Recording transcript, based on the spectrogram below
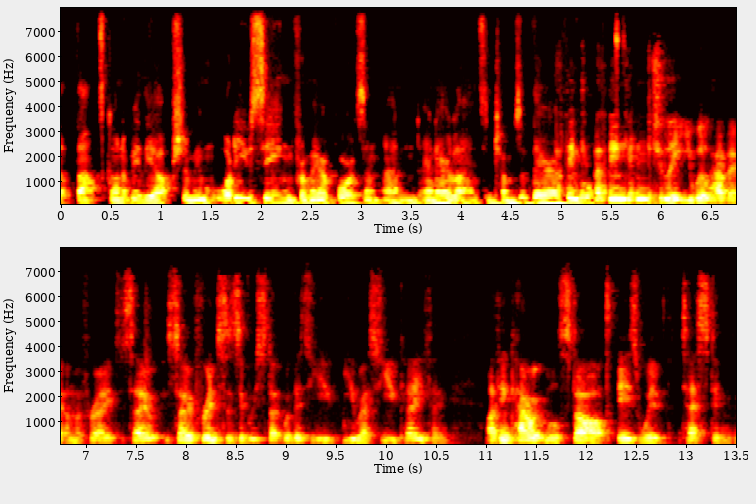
that that's going to be the option? I mean, what are you seeing from airports and, and, and airlines in terms of their? I think I think initially you will have it. I'm afraid. So so for instance, if we stuck with this U, US UK thing, I think how it will start is with testing,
